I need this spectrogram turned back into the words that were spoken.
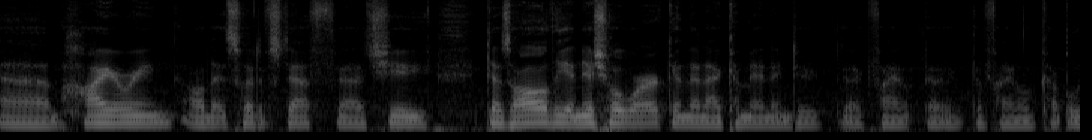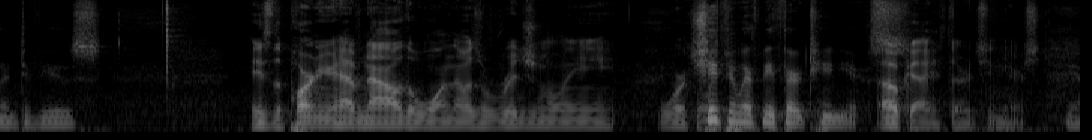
um, hiring, all that sort of stuff. Uh, she does all the initial work, and then I come in and do the final the, the final couple interviews. Is the partner you have now the one that was originally working? She's with been with me 13 years. Okay, thirteen years. Yeah.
